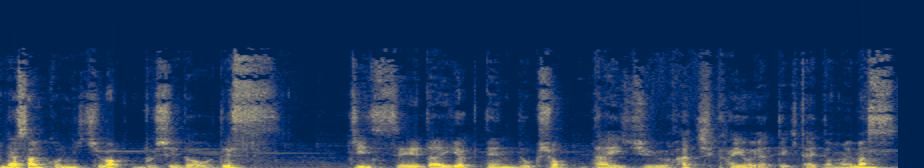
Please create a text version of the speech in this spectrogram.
皆さんこんにちは武士道です。人生大逆転読書第18回をやっていきたいと思います、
